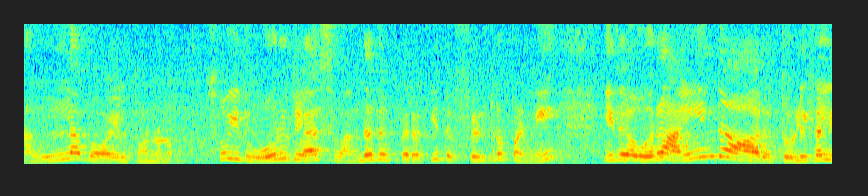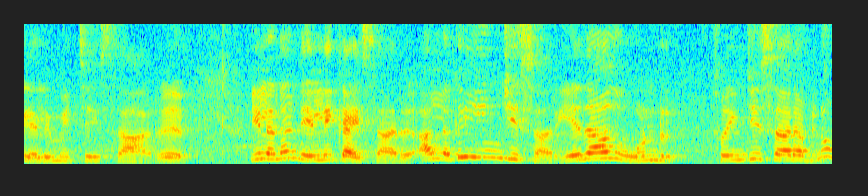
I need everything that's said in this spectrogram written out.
நல்லா பாயில் பண்ணணும். ஸோ இது ஒரு கிளாஸ் வந்தது பிறகு இதை ஃபில்ட்ரு பண்ணி இதில் ஒரு ஐந்து ஆறு துளிகள் எலுமிச்சை சாறு இல்லைன்னா நெல்லிக்காய் சாறு அல்லது இஞ்சி சாறு ஏதாவது ஒன்று ஸோ இஞ்சி சாறு அப்படின்னா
